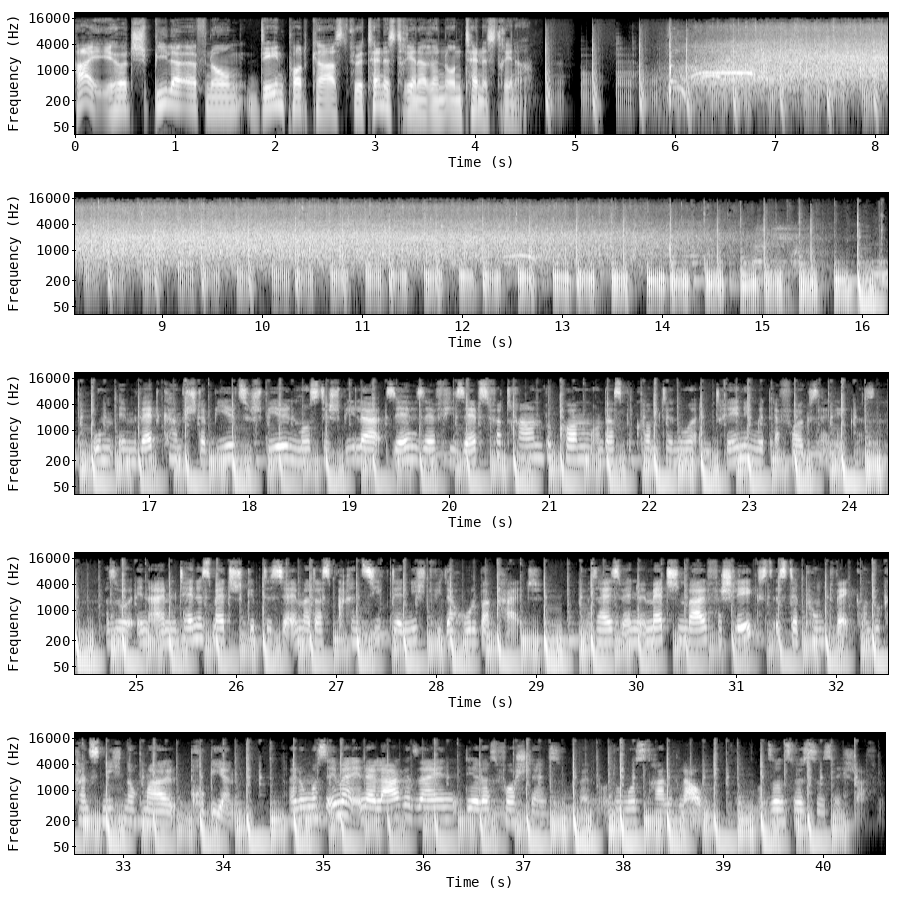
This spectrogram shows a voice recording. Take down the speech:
Hi, ihr hört Spieleröffnung, den Podcast für Tennistrainerinnen und Tennistrainer. Um im Wettkampf stabil zu spielen, muss der Spieler sehr, sehr viel Selbstvertrauen bekommen und das bekommt er nur im Training mit Erfolgserlebnissen. Also in einem Tennismatch gibt es ja immer das Prinzip der Nichtwiederholbarkeit. Das heißt, wenn du im Match einen Ball verschlägst, ist der Punkt weg und du kannst nicht nochmal probieren. Weil du musst immer in der Lage sein, dir das vorstellen zu können und du musst dran glauben. Und sonst wirst du es nicht schaffen.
